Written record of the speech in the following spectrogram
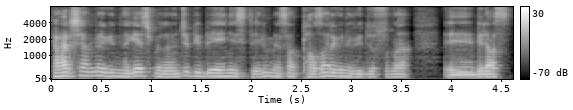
Perşembe gününe geçmeden önce bir beğeni isteyelim. Mesela pazar günü videosuna e, biraz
